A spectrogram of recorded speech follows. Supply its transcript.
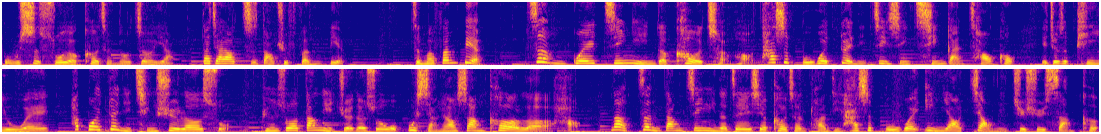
不是所有课程都这样，大家要知道去分辨，怎么分辨？正规经营的课程，哈，它是不会对你进行情感操控，也就是 PUA，它不会对你情绪勒索。比如说，当你觉得说我不想要上课了，好，那正当经营的这一些课程团体，他是不会硬要叫你继续上课，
